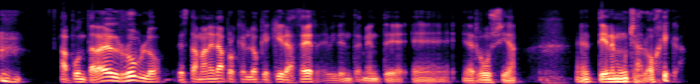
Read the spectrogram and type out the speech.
apuntará el rublo de esta manera porque es lo que quiere hacer, evidentemente, eh, Rusia, eh, tiene mucha lógica.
